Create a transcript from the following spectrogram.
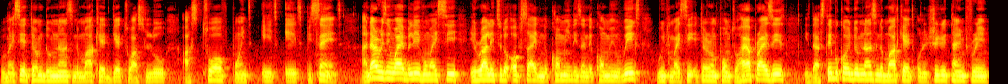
we might see Ethereum dominance in the market get to as low as 12.88%. And that reason why I believe we might see a rally to the upside in the coming days and the coming weeks, which might see Ethereum pump to higher prices is that stablecoin dominance in the market on a three-day time frame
